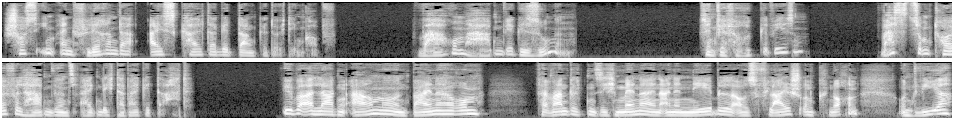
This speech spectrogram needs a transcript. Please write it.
schoss ihm ein flirrender, eiskalter Gedanke durch den Kopf. Warum haben wir gesungen? Sind wir verrückt gewesen? Was zum Teufel haben wir uns eigentlich dabei gedacht? Überall lagen Arme und Beine herum, verwandelten sich Männer in einen Nebel aus Fleisch und Knochen, und wir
